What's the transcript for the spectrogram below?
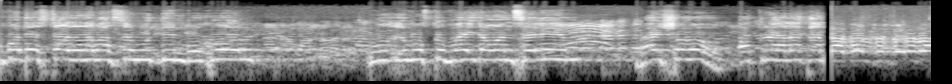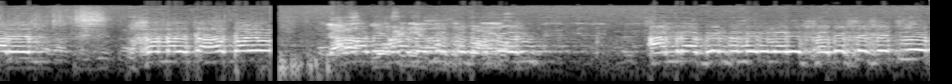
উপদেষ্টা জনাব আসলামউদ্দিন বকুল মুস্তফাই জামান সেলিম ভাই সহ অত্র এলাকার আমরা বন্ধু পরিবারের সদস্য সচিব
